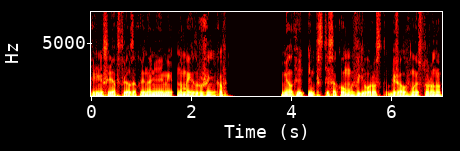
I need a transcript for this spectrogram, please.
перенесли обстрел заклинаниями на моих дружинников. Мелкий имп с тесаком в его рост бежал в мою сторону,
